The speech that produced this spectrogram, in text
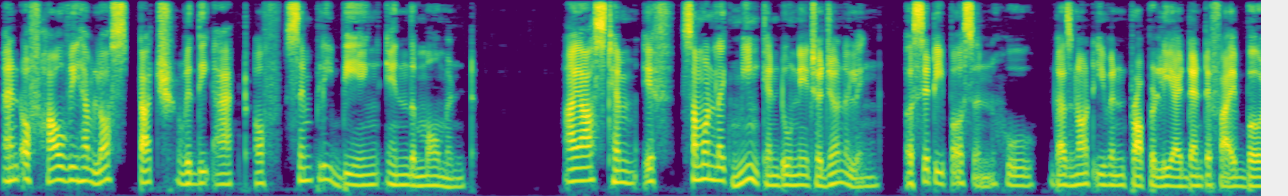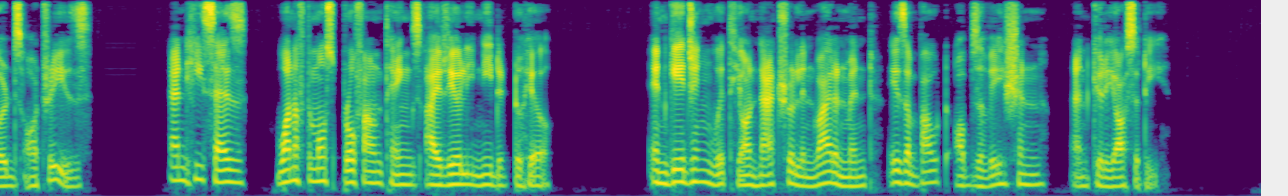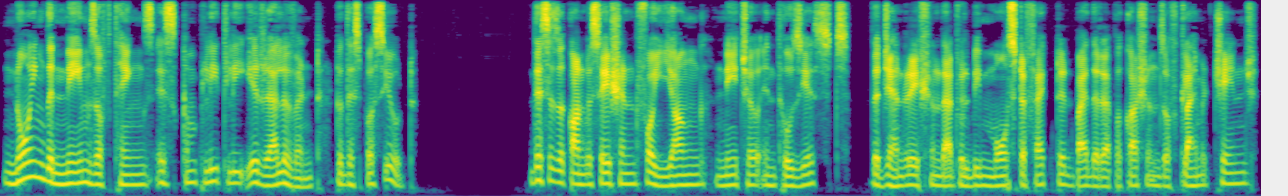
and of how we have lost touch with the act of simply being in the moment. I asked him if someone like me can do nature journaling, a city person who does not even properly identify birds or trees. And he says one of the most profound things I really needed to hear. Engaging with your natural environment is about observation and curiosity. Knowing the names of things is completely irrelevant to this pursuit. This is a conversation for young nature enthusiasts, the generation that will be most affected by the repercussions of climate change,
